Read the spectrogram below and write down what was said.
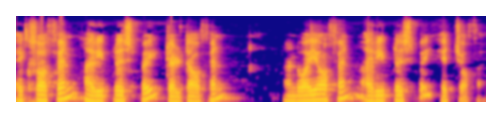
X of n I replaced by delta of n and y of n I replaced by h of n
